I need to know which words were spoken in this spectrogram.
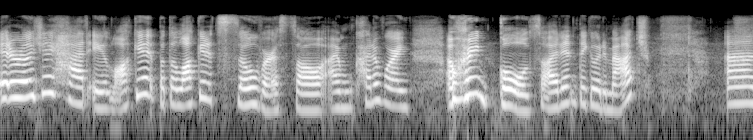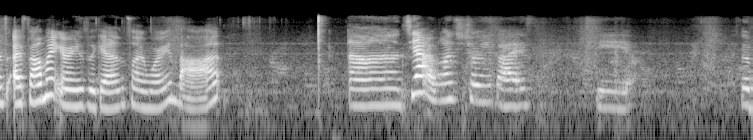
It originally had a locket but the locket is silver so I'm kind of wearing I'm wearing gold so I didn't think it would match. And I found my earrings again so I'm wearing that. And yeah I wanted to show you guys the the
